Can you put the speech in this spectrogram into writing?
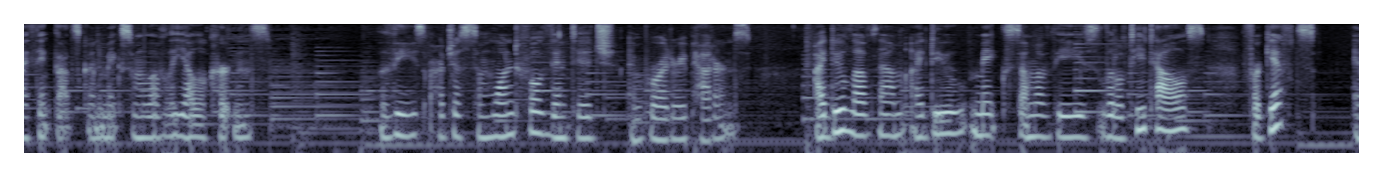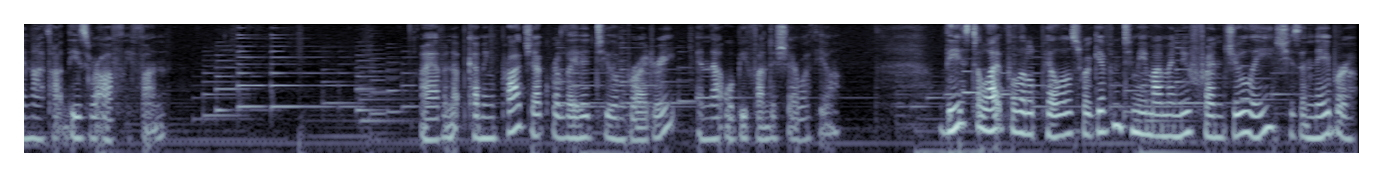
I think that's going to make some lovely yellow curtains. These are just some wonderful vintage embroidery patterns. I do love them. I do make some of these little tea towels for gifts, and I thought these were awfully fun. I have an upcoming project related to embroidery, and that will be fun to share with you. These delightful little pillows were given to me by my new friend Julie. She's a neighbor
